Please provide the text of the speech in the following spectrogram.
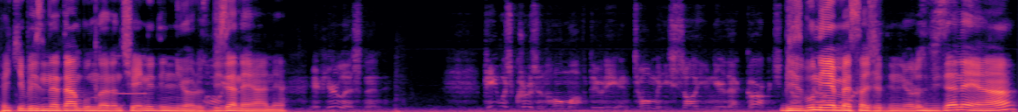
Peki biz neden bunların şeyini dinliyoruz? Bize ne yani? Biz bu niye mesajı dinliyoruz? Bize ne ya?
